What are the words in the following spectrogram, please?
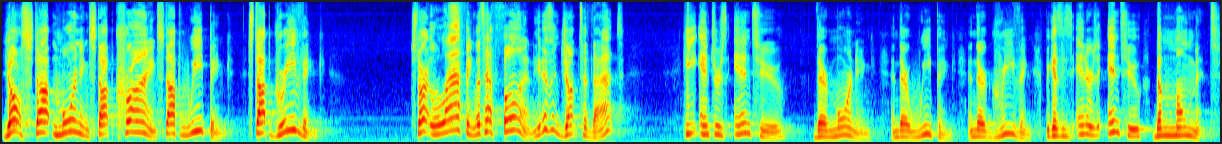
y'all stop mourning, stop crying, stop weeping, stop grieving. Start laughing, let's have fun. He doesn't jump to that. He enters into their mourning and their weeping and their grieving because he enters into the moment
